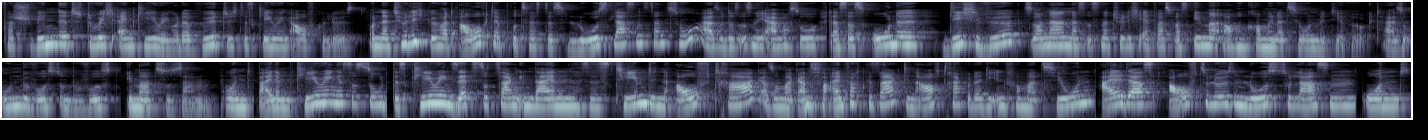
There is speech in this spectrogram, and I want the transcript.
verschwindet durch ein Clearing oder wird durch das Clearing aufgelöst. Und natürlich gehört auch der Prozess des Loslassens dazu. Also das ist nicht einfach so, dass das ohne dich wirkt, sondern das ist natürlich etwas, was immer auch in Kombination mit dir wirkt. Also unbewusst und bewusst immer zusammen. Und bei einem Clearing ist es so, das Clearing setzt sozusagen in deinem System den Auftrag, also mal ganz vereinfacht gesagt, den Auftrag oder die Information, all das aufzulösen, loszulassen und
